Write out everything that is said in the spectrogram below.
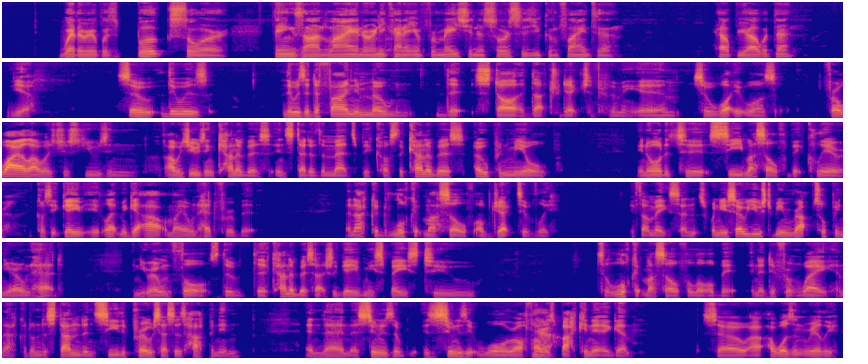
whether it was books or things online or any kind of information or sources you can find to help you out with that? Yeah. So there was there was a defining moment that started that trajectory for me. Um, so what it was, for a while, I was just using I was using cannabis instead of the meds because the cannabis opened me up in order to see myself a bit clearer because it gave it let me get out of my own head for a bit and I could look at myself objectively if that makes sense when you're so used to being wrapped up in your own head and your own thoughts. The the cannabis actually gave me space to to look at myself a little bit in a different way, and I could understand and see the processes happening. And then as soon as the, as soon as it wore off, yeah. I was back in it again. So I, I wasn't really.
